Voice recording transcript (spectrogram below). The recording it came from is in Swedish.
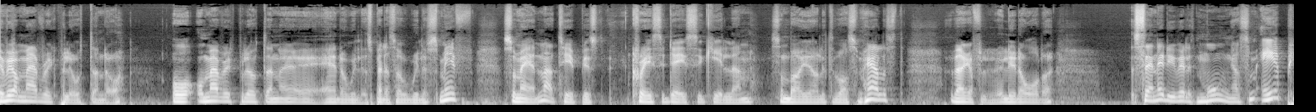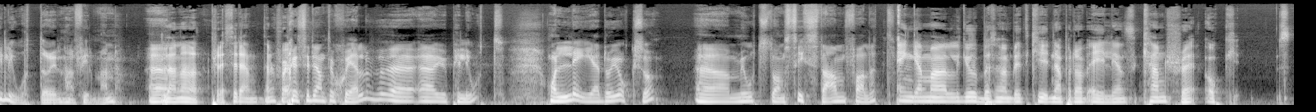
Ja, vi har Maverick-piloten då. Och, och Maverick-piloten är, då Will, spelas av Will Smith, som är den här typiskt crazy daisy-killen som bara gör lite vad som helst, vägrar lyda order. Sen är det ju väldigt många som är piloter i den här filmen. Eh, Bland annat presidenten själv. Presidenten själv eh, är ju pilot. Hon leder ju också uh, motstånd sista anfallet. En gammal gubbe som har blivit kidnappad av aliens, kanske, och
